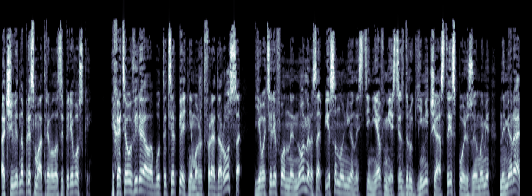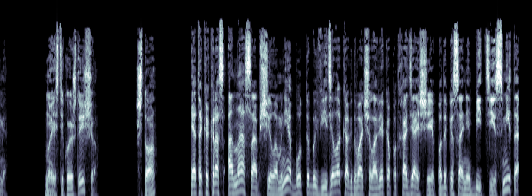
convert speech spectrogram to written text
Очевидно, присматривала за перевозкой. И хотя уверяла, будто терпеть не может Фреда Росса, его телефонный номер записан у нее на стене вместе с другими часто используемыми номерами. Но есть и кое-что еще. Что? Это как раз она сообщила мне, будто бы видела, как два человека, подходящие под описание Битти и Смита,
